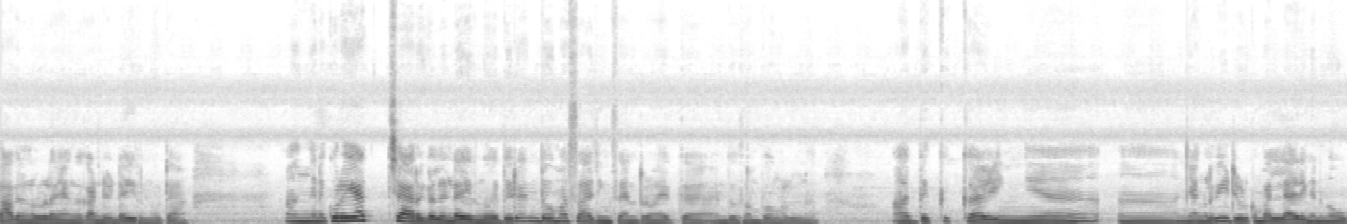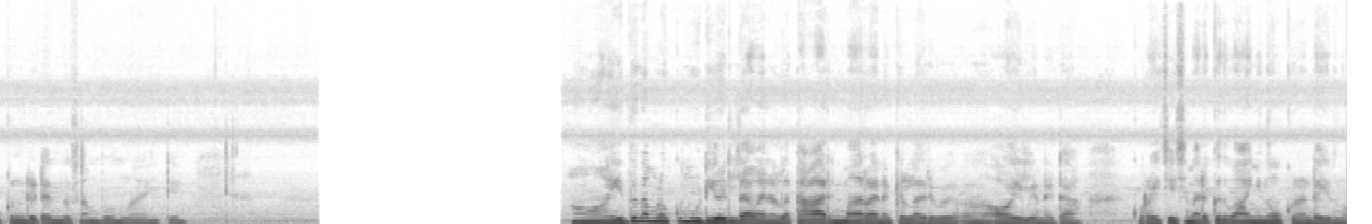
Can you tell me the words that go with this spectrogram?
സാധനങ്ങൾ ഇവിടെ ഞങ്ങൾ കണ്ടിട്ടുണ്ടായിരുന്നു കേട്ടോ അങ്ങനെ കുറേ അച്ചാറുകളുണ്ടായിരുന്നു. ഇതൊരു എന്തോ മസാജിങ് സെന്ററുമായിട്ട് എന്തോ സംഭവങ്ങളാണ്. അതൊക്കെ കഴിഞ്ഞ് ഞങ്ങൾ വീട്ടിൽ കൊടുക്കുമ്പോൾ എല്ലാവരും ഇങ്ങനെ നോക്കുന്നുണ്ട് കേട്ടോ എന്താ സംഭവം ആ ഇത് നമ്മൾക്ക് മുടി വലുതാവാനുള്ള താരൻ മാറാനൊക്കെ ഉള്ള ഒരു ഓയിലാണ് കേട്ടോ കുറേ ചേച്ചിമാരൊക്കെ ഇത് വാങ്ങി നോക്കുന്നുണ്ടായിരുന്നു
